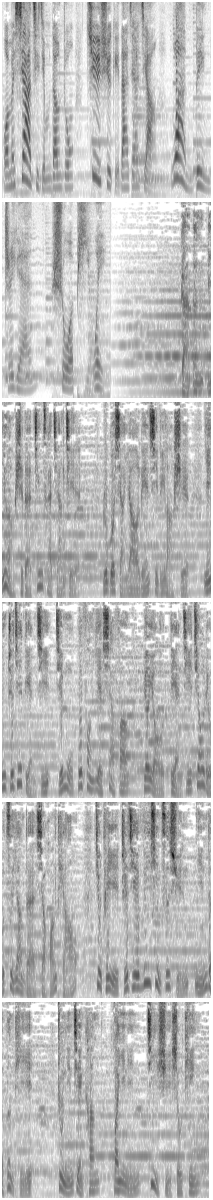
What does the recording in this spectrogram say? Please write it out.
我们下期节目当中继续给大家讲万病之源。说脾胃，感恩李老师的精彩讲解。如果想要联系李老师，您直接点击节目播放页下方标有“点击交流”字样的小黄条，就可以直接微信咨询您的问题。祝您健康，欢迎您继续收听。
